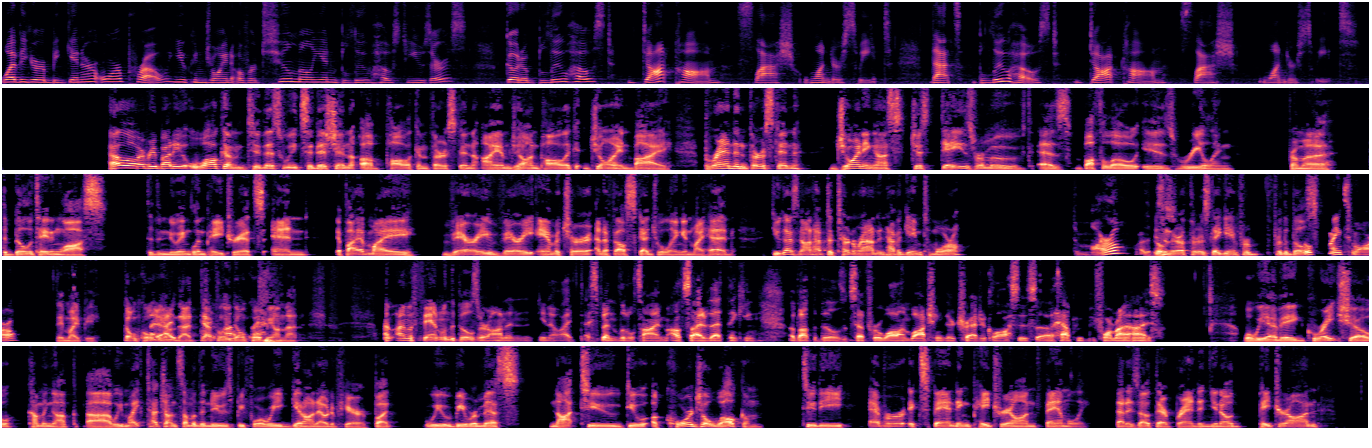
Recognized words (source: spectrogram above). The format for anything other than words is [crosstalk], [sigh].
Whether you're a beginner or a pro, you can join over 2 million Bluehost users. Go to bluehost.com slash wondersuite. That's bluehost.com slash wondersuite. Hello, everybody. Welcome to this week's edition of Pollock and Thurston. I am John Pollock, joined by Brandon Thurston, joining us just days removed as Buffalo is reeling from a debilitating loss to the New England Patriots. And if I have my very, very amateur NFL scheduling in my head, do you guys not have to turn around and have a game tomorrow? Tomorrow? Are the Bills, Isn't there a Thursday game for, for the Bills? Bills playing tomorrow? They might be. Don't quote I, me on that. Definitely I, I, don't quote me on that. [laughs] I'm, I'm a fan when the Bills are on, and you know I, I spend little time outside of that thinking about the Bills, except for while I'm watching their tragic losses uh, happen before my eyes. Well, we have a great show coming up. Uh, we might touch on some of the news before we get on out of here, but we would be remiss not to do a cordial welcome to the ever expanding Patreon family that is out there, Brandon. You know, Patreon,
